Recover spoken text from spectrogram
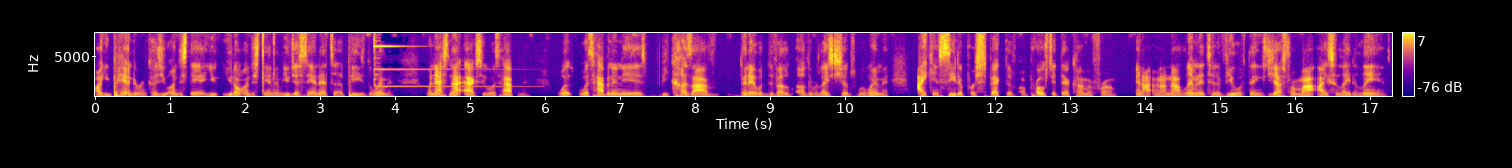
are you pandering because you understand you you don't understand them. You just saying that to appease the women when that's not actually what's happening. What what's happening is because I've been able to develop other relationships with women, I can see the perspective approach that they're coming from. And, I, and I'm not limited to the view of things just from my isolated lens.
